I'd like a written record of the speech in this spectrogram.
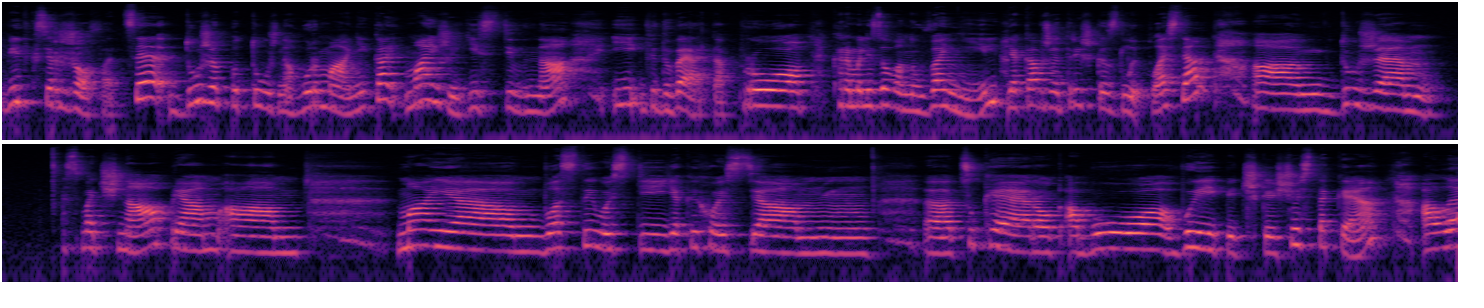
від Ксержофа. Це дуже потужна гурманіка, майже їстівна і відверта про карамелізовану ваніль, яка вже трішки злиплася. А, дуже смачна, прям. А, Має властивості якихось а, цукерок або випічки, щось таке. Але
